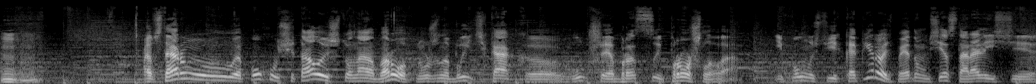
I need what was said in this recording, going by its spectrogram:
Угу. А в старую эпоху считалось, что наоборот, нужно быть как э, лучшие образцы прошлого и полностью их копировать, поэтому все старались э,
